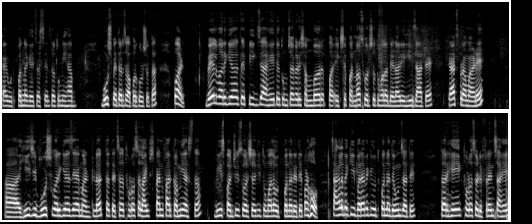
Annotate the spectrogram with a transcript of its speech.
काही उत्पन्न घ्यायचं असेल तर तुम्ही ह्या बुश मेथडचा वापर करू शकता. पण वेलवर्गीय ते पीक जे आहे ते तुमच्याकडे शंभर प एकशे पन्नास वर्ष तुम्हाला देणारी ही जात आहे. त्याचप्रमाणे ही जी बुशवर्गीय जे आहे म्हटलं तर त्याचं थोडंसं लाईफस्पॅन फार कमी असतं. वीस पंचवीस वर्ष ती तुम्हाला उत्पन्न देते. पण हो चांगल्यापैकी बऱ्यापैकी उत्पन्न देऊन जाते. तर हे एक थोडंसं डिफरन्स आहे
